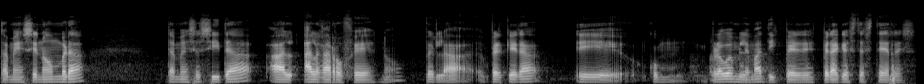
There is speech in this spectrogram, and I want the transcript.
També se nombra, també se cita al, al garrofer, no? per la, perquè era eh, com prou emblemàtic per, per aquestes terres.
